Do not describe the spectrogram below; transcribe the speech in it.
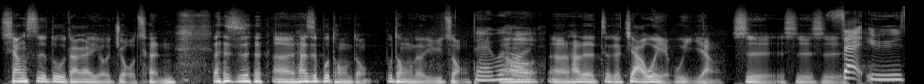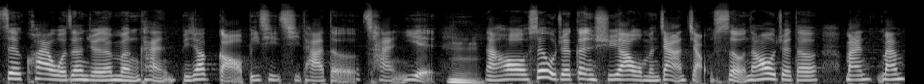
相似度大概有九成，但是呃，它是不同种不同的鱼种，对。然后呃，它的这个价位也不一样，是是是。在鱼这块，我真的觉得门槛比较高，比起其他的产业，嗯。然后，所以我觉得更需要我们这样的角色。然后，我觉得蛮蛮。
